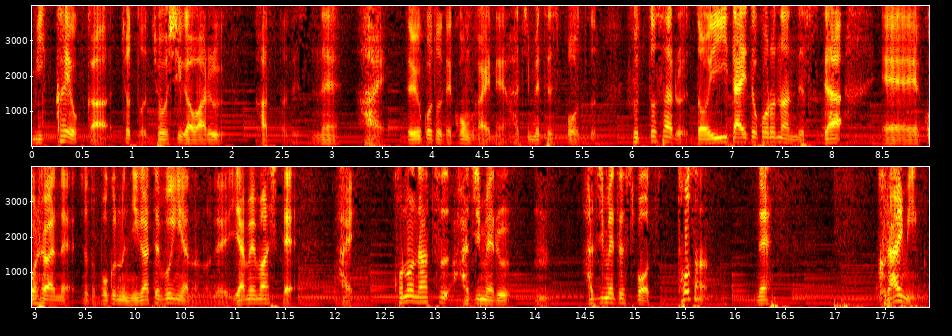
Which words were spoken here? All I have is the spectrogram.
3日4日、ちょっと調子が悪いかったですね。はい。ということで今回ね、初めてスポーツ、フットサルと言いたいところなんですが、えー、これはね、ちょっと僕の苦手分野なのでやめまして、はい。この夏始める、うん、初めてスポーツ、登山、ね、クライミング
